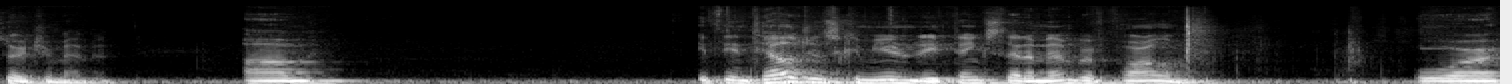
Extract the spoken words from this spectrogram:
search amendment. Um, if the intelligence community thinks that a member of parliament or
